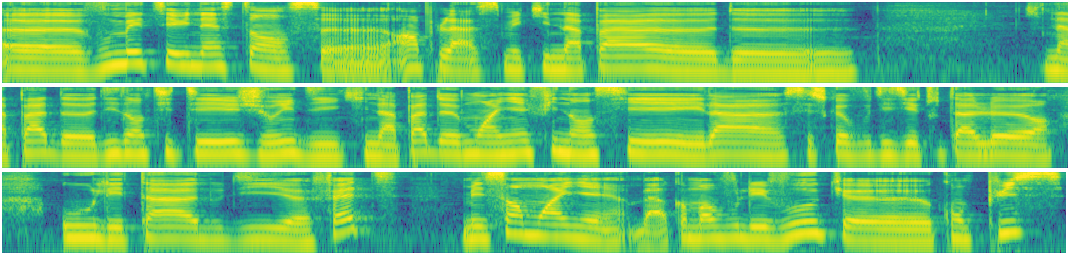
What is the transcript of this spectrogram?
euh, vous mettez une instance euh, en place, mais qui n'a pas euh, de qui n'a pas de- d'identité juridique, qui n'a pas de moyens financiers. Et là, c'est ce que vous disiez tout à l'heure, où l'État nous dit faites, mais sans moyens. Ben, comment voulez-vous que qu'on puisse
